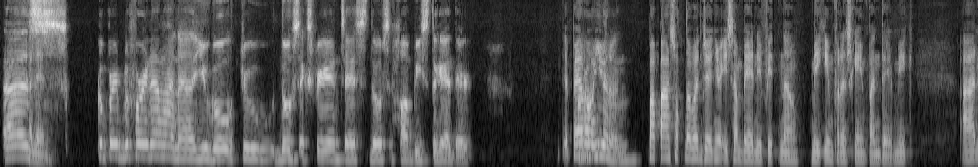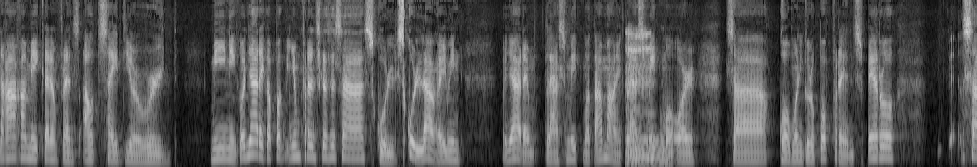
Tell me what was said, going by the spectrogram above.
As Alin? compared before na nga na you go through those experiences, those hobbies together. Pero Parang yun, ganun. papasok naman dyan yung isang benefit ng making friends ngayong pandemic. Ah, nakaka-make ka ng friends outside your world. Meaning, kunyari, kapag yung friends kasi sa school, school lang, I mean, kunyari, classmate mo, tama ka, yung classmate mo, or sa common group of friends. Pero, sa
